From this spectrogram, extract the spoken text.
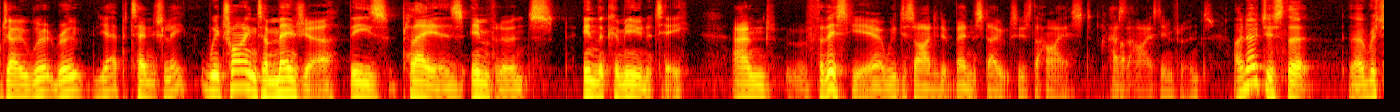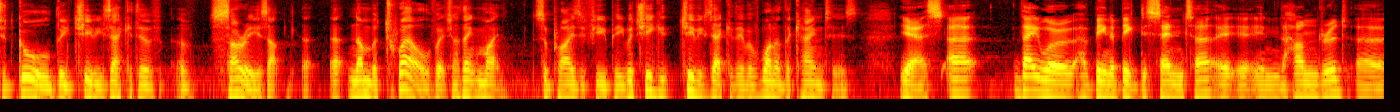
Joe root yeah potentially. We're trying to measure these players influence in the community. And for this year we decided that ben stokes is the highest has the highest influence. I noticed that uh, Richard Gould, the chief executive of Surrey, is up at, at number 12, which I think might surprise a few people. Chief, chief executive of one of the counties. Yes, uh, they were have been a big dissenter in the hundred. Uh,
